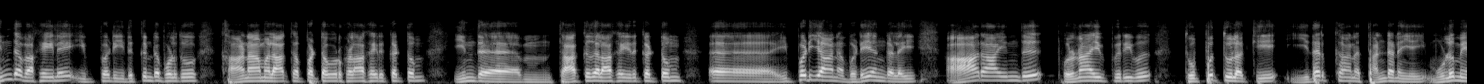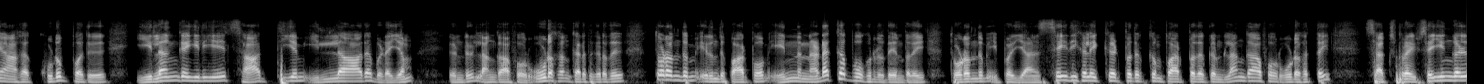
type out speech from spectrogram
இந்த வகையிலே இப்படி இருக்கின்ற பொழுது காணாமலாக்கப்பட்டவர்களாக இருக்கட்டும் இந்த தாக்குதலாக இருக்கட்டும் இப்படியான விடயங்களை ஆராய்ந்து புலனாய்வு பிரிவு துப்புத்துலக்கி இதற்கான தண்டனையை முழுமையாக கொடுப்பது இலங்கையிலேயே சாத்தியம் இல்லாத விடயம். என்று லங்காஃபோர் ஊடகம் கருதுகிறது. தொடர்ந்தும் இருந்து பார்ப்போம் என்ன நடக்கப் போகிறது என்பதை. தொடர்ந்தும் இப்படியான செய்திகளை கேட்பதற்கும் பார்ப்பதற்கும் லங்காஃபோர் ஊடகத்தை சப்ஸ்கிரைப் செய்யுங்கள்.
